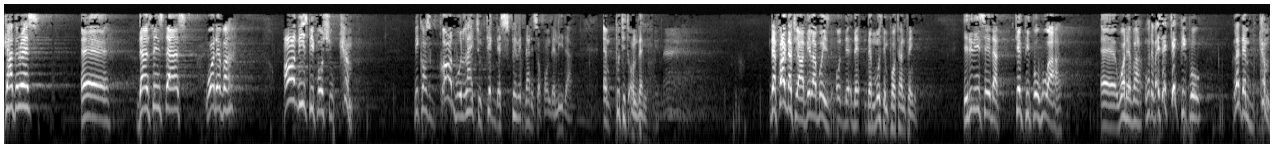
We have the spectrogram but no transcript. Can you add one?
gatherers, uh, dancing stars, whatever. All these people should come Because God would like to take the spirit that is upon the leader and put it on them. The fact that you are available is the, the, the most important thing. He didn't say that take people who are uh, whatever, whatever. He said take people, let them come,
